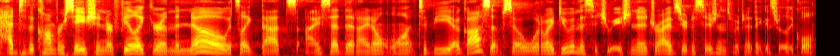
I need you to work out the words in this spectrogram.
add to the conversation or feel like you're in the know, it's like that's I said that I don't want to be a gossip. So what do I do in this situation? And it drives your decisions, which I think is really cool.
